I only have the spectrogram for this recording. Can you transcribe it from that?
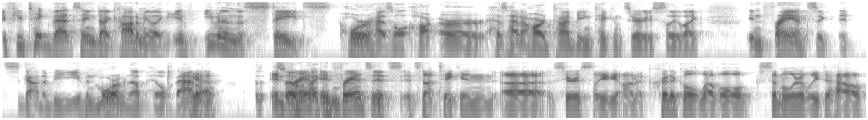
if you take that same dichotomy, like if even in the states, horror has a hard or has had a hard time being taken seriously. Like in France, it, has got to be even more of an uphill battle. Yeah. In, so Fran- can... in France, it's it's not taken uh, seriously on a critical level, similarly to how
